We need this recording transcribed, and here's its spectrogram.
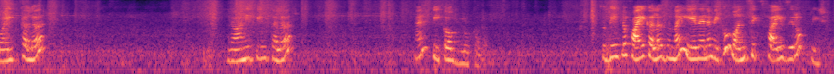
White colour rani pink colour and peacock blue colour so దీంట్లో ఫైవ్ కలర్స్ ఉన్నాయి. ఏదైనా మీకు one six five zero free ship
